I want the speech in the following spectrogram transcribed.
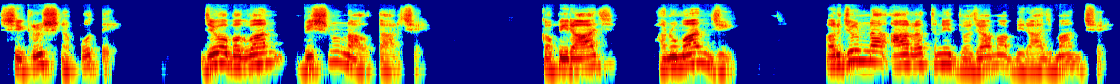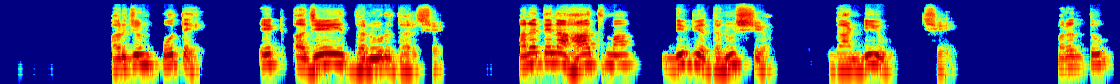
શ્રી કૃષ્ણ પોતે, જેઓ ભગવાન વિષ્ણુના અવતાર છે. કપિરાજ, હનુમાનજી, અર્જુનના આ રથની ધ્વજામાં બિરાજમાન છે. અર્જુન પોતે એક અજેય ધનુર્ધર છે અને તેના હાથમાં દિવ્ય ધનુષ્ય ગાંડીવ છે. પરંતુ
